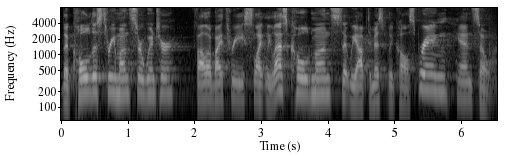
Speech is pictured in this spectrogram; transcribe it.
The coldest three months are winter, followed by three slightly less cold months that we optimistically call spring, and so on.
